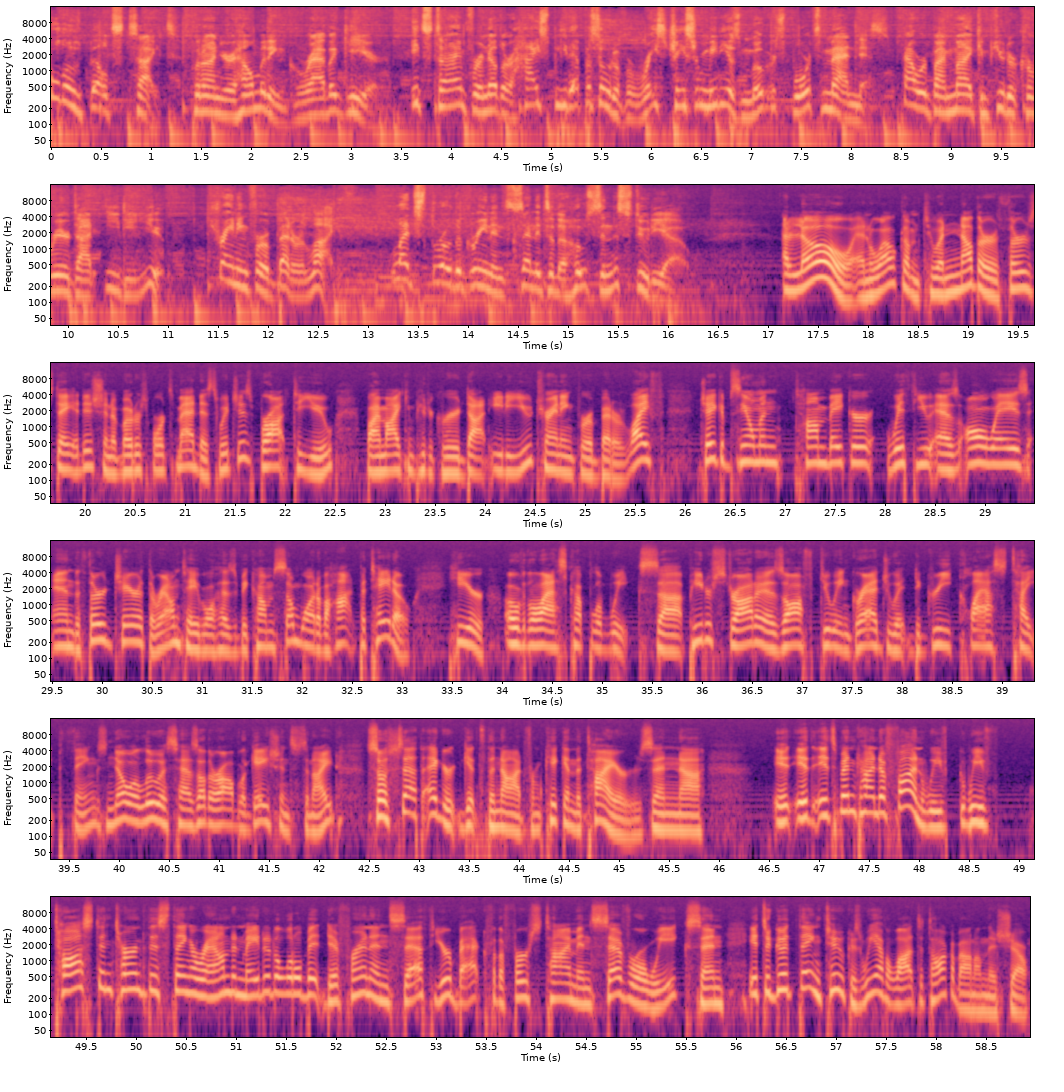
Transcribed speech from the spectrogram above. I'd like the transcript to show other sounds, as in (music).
Pull those belts tight, put on your helmet, and grab a gear. It's time for another high speed episode of Race Chaser Media's Motorsports Madness, powered by mycomputercareer.edu. Training for a better life. Let's throw the green and send it to the hosts in the studio. Hello, and welcome to another Thursday edition of Motorsports Madness, which is brought to you by mycomputercareer.edu, training for a better life. Jacob Seelman, Tom Baker, with you as always, and the third chair at the round table has become somewhat of a hot potato here over the last couple of weeks. Uh, Peter Strada is off doing graduate degree class type things. Noah Lewis has other obligations tonight, so Seth Eggert gets the nod from kicking the tires, and uh, it, it it's been kind of fun. We've we've tossed and turned this thing around and made it a little bit different. And Seth, you're back for the first time in several weeks, and it's a good thing too because we have a lot to talk about on this show.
